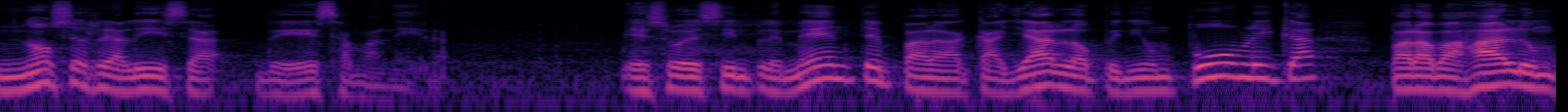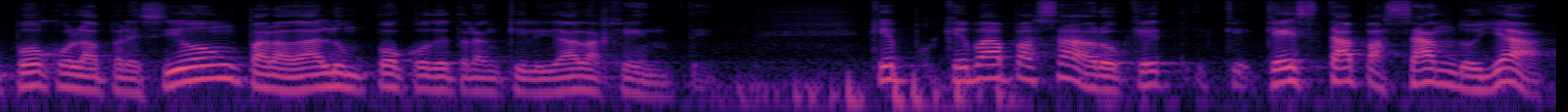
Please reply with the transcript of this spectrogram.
no se realiza de esa manera. Eso es simplemente para callar la opinión pública, para bajarle un poco la presión, para darle un poco de tranquilidad a la gente. ¿Qué, va a pasar o qué, está pasando ya?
